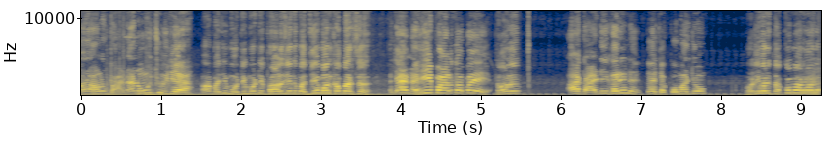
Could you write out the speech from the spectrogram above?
મારા હાલું ગાડાને હું છું લ્યા? હા પછી મોટી મોટી ફાળ છે તો બધી મને ખબર છે. એટલે નહીં ફાળતો ભાઈ. આ ગાડી કરીને તો ધક્કો મારજો. વળી વળી તકો મારવાનો?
